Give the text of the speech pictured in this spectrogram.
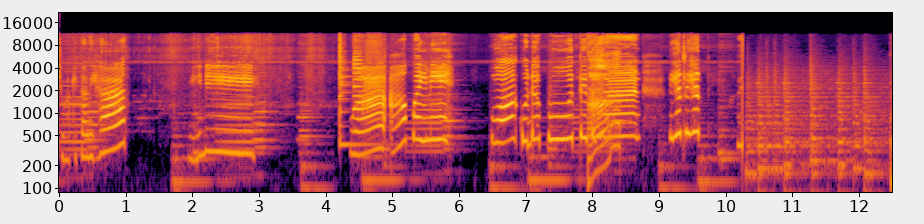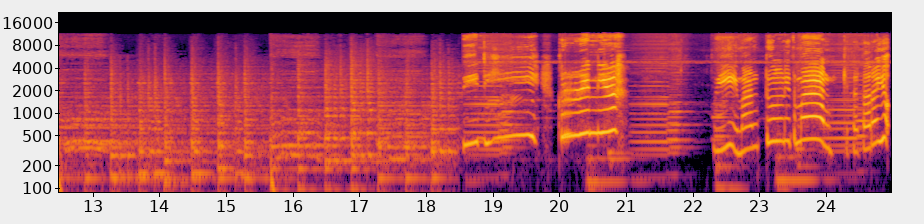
Coba kita lihat. Ini. Wah, apa ini? Wah, kuda putih, teman. Lihat, lihat. Widih, keren ya. Wih, mantul nih teman. Kita taruh yuk.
